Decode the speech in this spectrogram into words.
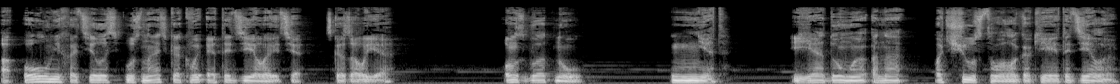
А Олни хотелось узнать, как вы это делаете», – сказал я. Он сглотнул. «Нет, я думаю, она почувствовала, как я это делаю.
